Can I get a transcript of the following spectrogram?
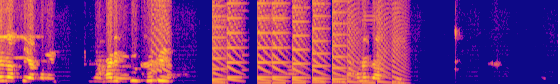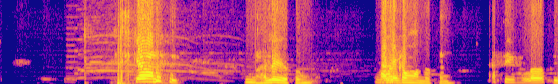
যাচ্ছি এখনই আমার ছুটি কেমন আছেন? ভালোই আছো। ভালো। কেমন আছেন? আছি ভালো আছি।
